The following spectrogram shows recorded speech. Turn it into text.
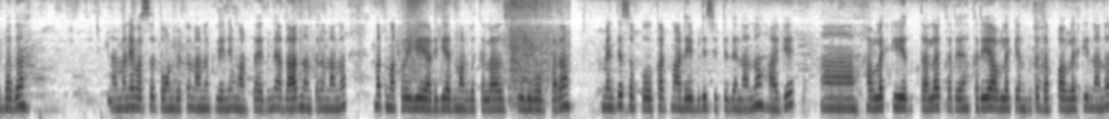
ಇವಾಗ ಮನೆ ವರ್ಷ ತೊಗೊಂಡ್ಬಿಟ್ಟು ನಾನು ಕ್ಲೀನಿಂಗ್ ಮಾಡ್ತಾಯಿದ್ದೀನಿ ಅದಾದ ನಂತರ ನಾನು ಮತ್ತು ಮಕ್ಕಳಿಗೆ ಅಡುಗೆ ಅದು ಮಾಡಬೇಕಲ್ಲ ಸ್ಕೂಲಿಗೆ ಹೋಗ್ತಾರೆ. ಮೆಂತ್ಯ ಸೊಪ್ಪು ಕಟ್ ಮಾಡಿ ಬಿಡಿಸಿಟ್ಟಿದ್ದೆ ನಾನು. ಹಾಗೆ ಅವಲಕ್ಕಿ ಇರುತ್ತಲ್ಲ, ಕರಿ, ಕರಿಯ ಅವಲಕ್ಕಿ ಅಂದ್ಬಿಟ್ಟು ದಪ್ಪ ಅವಲಕ್ಕಿ ನಾನು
